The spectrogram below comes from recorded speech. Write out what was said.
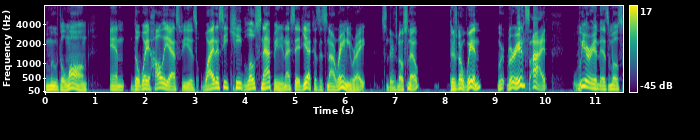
moved along. And the way Holly asked me is, why does he keep low snapping? And I said, yeah, because it's not rainy, right? So there's no snow, there's no wind. We're we're inside. We are in as most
